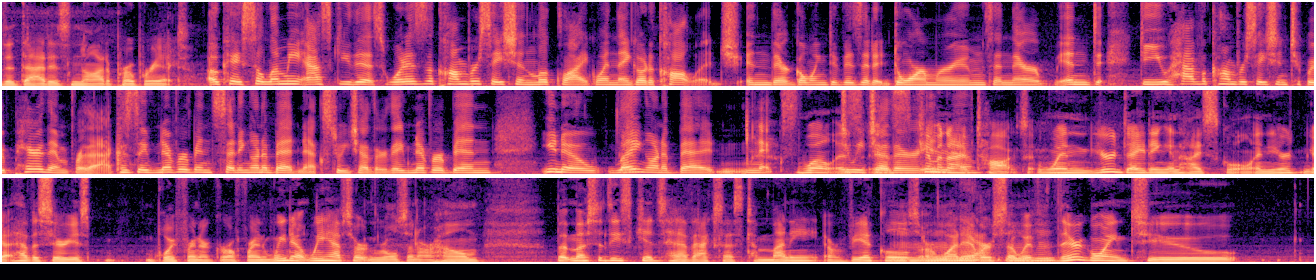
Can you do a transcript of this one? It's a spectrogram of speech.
that that is not appropriate. Okay, so let me ask you this. What does the conversation look like when they go to college and they're going to visit at dorm rooms and they're and do you have a conversation to prepare them for that because they've never been sitting on a bed next to each other. They've never been, you know, laying on a bed next Well, to as, each as other. Kim and I have talked. When you're dating in high school and you have a serious boyfriend or girlfriend, we don't. We have certain rules in our home, but most of these kids have access to money or vehicles or mm-hmm. whatever. So if mm-hmm. they're going to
